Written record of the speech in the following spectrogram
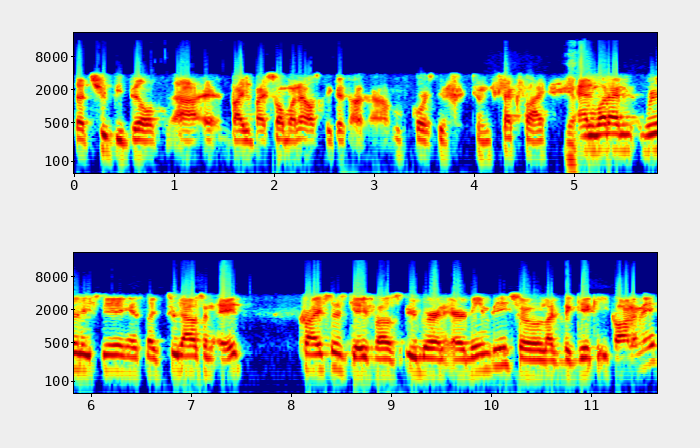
that should be built uh, by by someone else because I, am of course doing SecFi. Yeah. And what I'm really seeing is like 2008 crisis gave us Uber and Airbnb, so like the gig economy.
